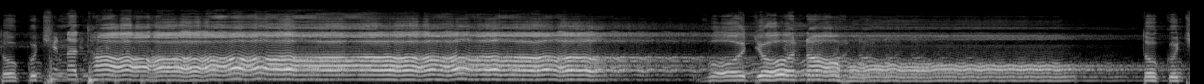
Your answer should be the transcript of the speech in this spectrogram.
तो कुछ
